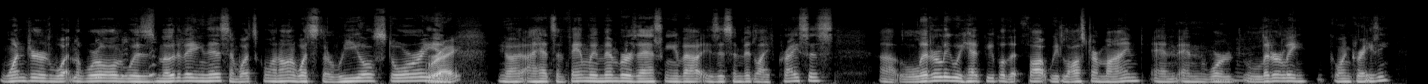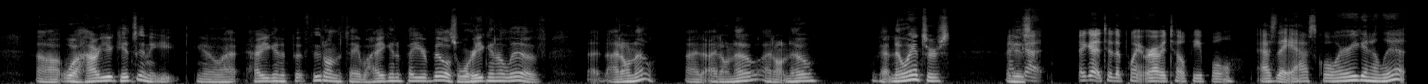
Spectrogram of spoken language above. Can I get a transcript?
wondered what in the world was motivating this and what's going on. What's the real story? Right. And, you know, I had some family members asking about is this a midlife crisis? Uh, literally, we had people that thought we'd lost our mind and, and were mm-hmm. literally going crazy. Uh, well, how are your kids going to eat? You know, how, how are you going to put food on the table? How are you going to pay your bills? Where are you going to live? I, I don't know. I, I, don't know. I don't know. We got no answers. I, I just, got I got to the point where I would tell people as they ask, "Well, where are you going to live?"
